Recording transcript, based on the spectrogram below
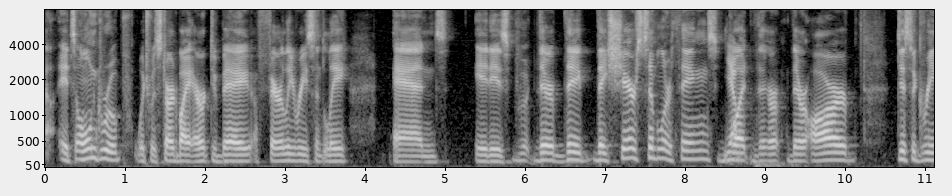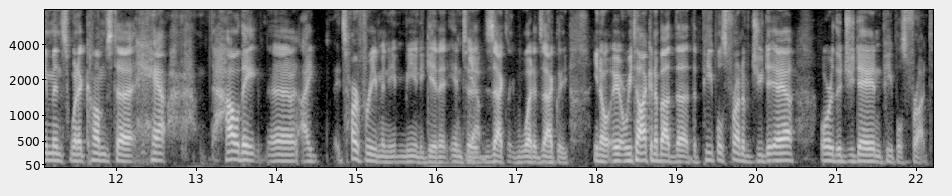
uh, its own group, which was started by Eric Dubay fairly recently, and it is they they they share similar things, yep. but there there are disagreements when it comes to ha- how they. Uh, I it's hard for even me to get it into yeah. exactly what exactly you know are we talking about the the people's front of judea or the judean people's front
